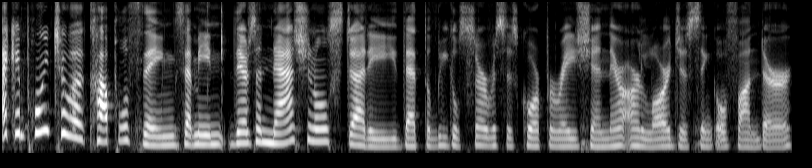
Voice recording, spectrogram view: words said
I can point to a couple of things. I mean, there's a national study that the Legal Services Corporation, they're our largest single funder,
